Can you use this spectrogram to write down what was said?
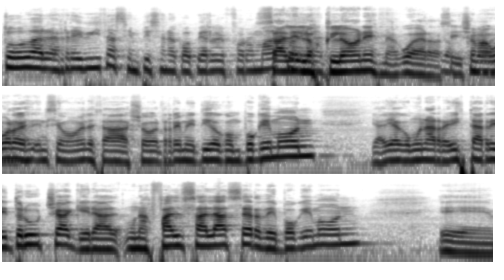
Todas las revistas empiezan a copiar el formato. Salen los clones, me acuerdo. Los Sí, yo me acuerdo que en ese momento estaba yo remetido con Pokémon y había como una revista retrucha que era una falsa láser de Pokémon eh,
